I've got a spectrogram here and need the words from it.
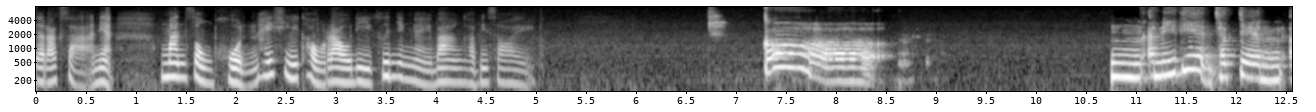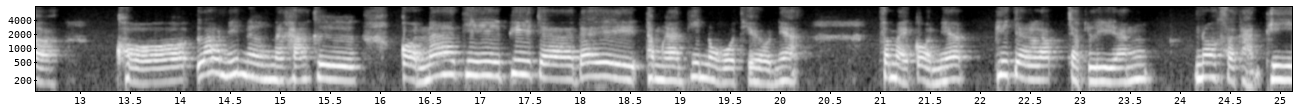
จะรักษาเนี่ย มันส่งผลให้ชีวิตของเราดีขึ้นยังไงบ้างคะพี่สร้อย ก็ อืมอันนี้ที่เห็นชัดเจนเอ่อขอเล่านิดนึงนะคะ คือก่อนหน้าที่พี่จะได้ทำงานที่โนโวเทลเนี่ย สมัยก่อนเนี่ย พี่จะรับจัดเลี้ยงนอกสถานที่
